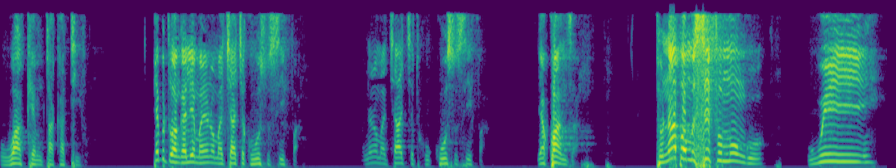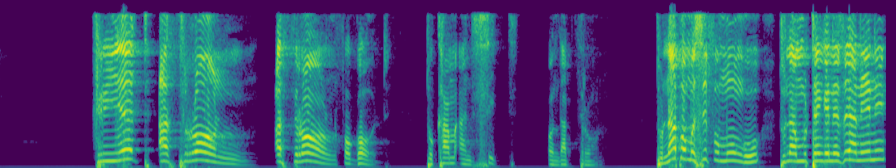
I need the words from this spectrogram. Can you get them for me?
wake mtakatifu. Hebu tuangalie maneno machache kuhusu sifa. Maneno machache kuhusu sifa. Ya kwanza tunapomsifu mungu we create a throne a throne for god to come and sit on that throne. Tunapomsifu mungu tunamtengenezea nini?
